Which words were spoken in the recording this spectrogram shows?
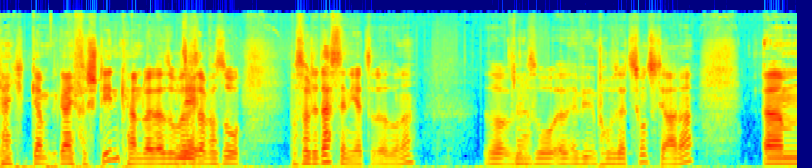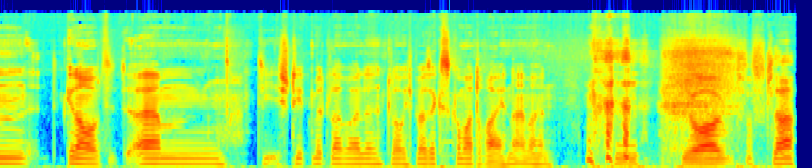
die ich gar, gar nicht verstehen kann, weil also das Nee. ist einfach so, was sollte das denn jetzt oder so, ne? So, Ja. so äh, irgendwie Improvisationstheater. Ähm, genau, ähm, die steht mittlerweile, glaube ich, bei 6,3, ne, immerhin. Hm. ja, klar.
